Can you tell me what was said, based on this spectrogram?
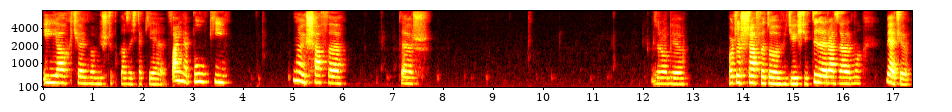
I ja chciałem Wam jeszcze pokazać takie fajne półki. No i szafę też zrobię. Chociaż szafę to widzieliście tyle razy, ale no wiecie,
